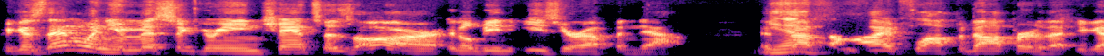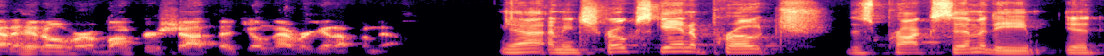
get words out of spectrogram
Because then when you miss a green, chances are it'll be an easier up and down. It's yeah. not the high flop a dopper that you got to hit over a bunker shot that you'll never get up and down. Yeah, I mean, strokes gain approach, this proximity, it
